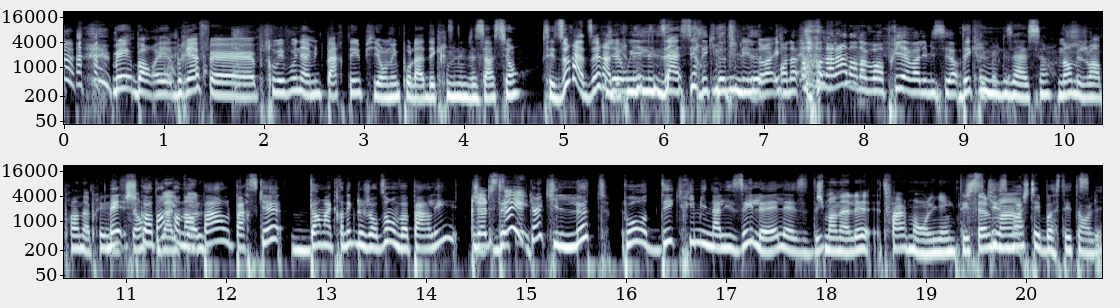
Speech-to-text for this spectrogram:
Mais bon, euh, bref, euh, trouvez-vous une amie de party, puis on est pour la décriminalisation? C'est dur à dire, oui. décriminalisation de toutes les drogues. On a, on a l'air d'en avoir pris avant l'émission. Décriminalisation. Non, mais je vais en prendre après Mais je suis l'émission. contente qu'on en parle parce que dans ma chronique d'aujourd'hui, on va parler Je le de quelqu'un qui lutte pour décriminaliser le LSD. Je m'en allais te faire mon lien. T'es. Excuse-moi, je t'ai busté ton lien.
